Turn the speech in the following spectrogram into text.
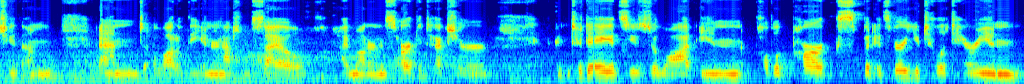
to them. And a lot of the international style, high modernist architecture today it's used a lot in public parks, but it's very utilitarian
